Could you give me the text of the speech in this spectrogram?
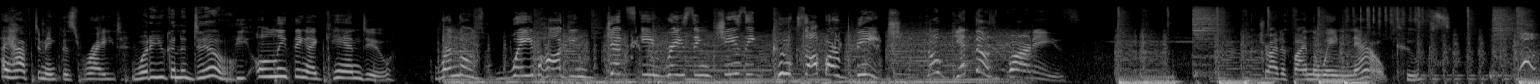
I have to make this right. What are you gonna do? The only thing I can do. Run those wave hogging, jet ski racing, cheesy kooks off our beach. Go get those Barneys! Try to find the way now, kooks.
